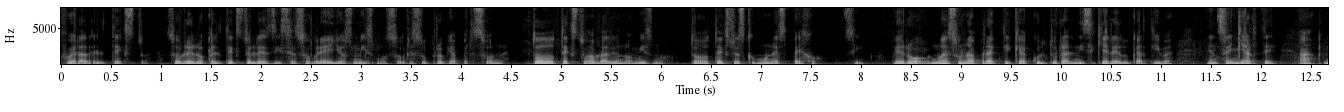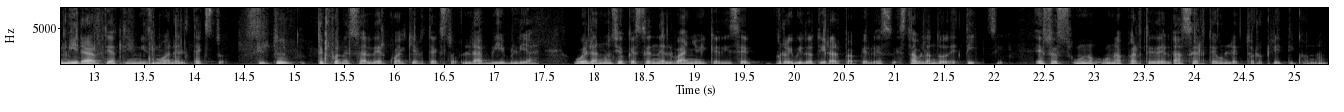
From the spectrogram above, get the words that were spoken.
fuera del texto, sobre lo que el texto les dice sobre ellos mismos, sobre su propia persona. Todo texto habla de uno mismo, todo texto es como un espejo, ¿sí? pero no es una práctica cultural ni siquiera educativa enseñarte a mirarte a ti mismo en el texto. Si tú te pones a leer cualquier texto, la Biblia o el anuncio que está en el baño y que dice prohibido tirar papeles, está hablando de ti. ¿sí? Eso es una parte del hacerte un lector crítico, ¿no?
